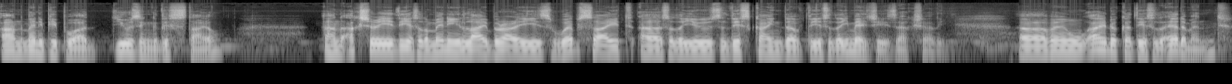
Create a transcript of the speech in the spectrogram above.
and many people are using this style. And actually, the so the many libraries website uh, so they use this kind of the so the images actually. Uh, when I look at this so the element,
